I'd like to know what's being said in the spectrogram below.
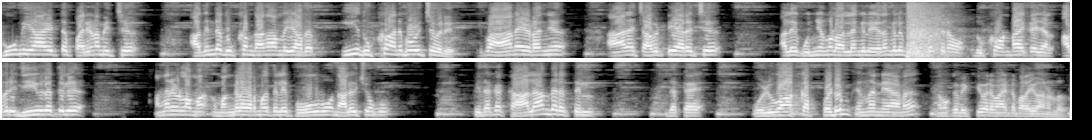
ഭൂമിയായിട്ട് പരിണമിച്ച് അതിന്റെ ദുഃഖം താങ്ങാൻ വയ്യാതെ ഈ ദുഃഖം അനുഭവിച്ചവര് ഇപ്പൊ ആന ഇടഞ്ഞ് ആന ചവിട്ടി അരച്ച് അല്ലെങ്കിൽ കുഞ്ഞുങ്ങളോ അല്ലെങ്കിൽ ഏതെങ്കിലും കുടുംബത്തിനോ ദുഃഖം ഉണ്ടായി കഴിഞ്ഞാൽ അവർ ജീവിതത്തിൽ അങ്ങനെയുള്ള മംഗളകർമ്മത്തിലേ പോകുമോ എന്ന് ആലോചിച്ച് നോക്കൂ. ഇതൊക്കെ കാലാന്തരത്തിൽ ഇതൊക്കെ ഒഴിവാക്കപ്പെടും എന്ന് തന്നെയാണ് നമുക്ക് വ്യക്തിപരമായിട്ട് പറയുവാനുള്ളത്.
